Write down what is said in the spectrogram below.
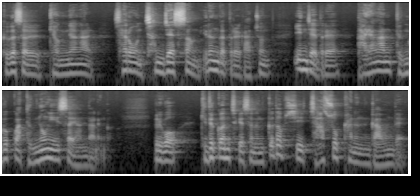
그것을 경영할 새로운 천재성 이런 것들을 갖춘 인재들의 다양한 등급과 등용이 있어야 한다는 것. 그리고 기득권 측에서는 끝없이 자숙하는 가운데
